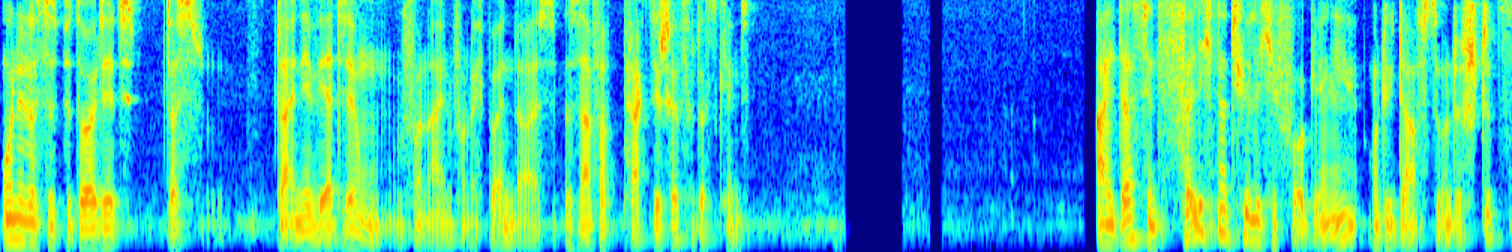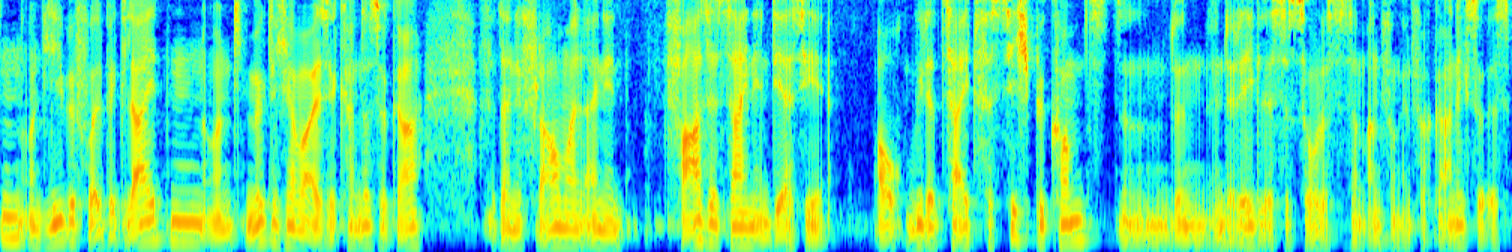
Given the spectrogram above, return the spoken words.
ohne dass das bedeutet, dass da eine Wertung von einem von euch beiden da ist. Es ist einfach praktischer für das Kind. All das sind völlig natürliche Vorgänge und die darfst du unterstützen und liebevoll begleiten und möglicherweise kann das sogar für deine Frau mal eine Phase sein, in der sie auch wieder Zeit für sich bekommt, denn in der Regel ist es so, dass es am Anfang einfach gar nicht so ist.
